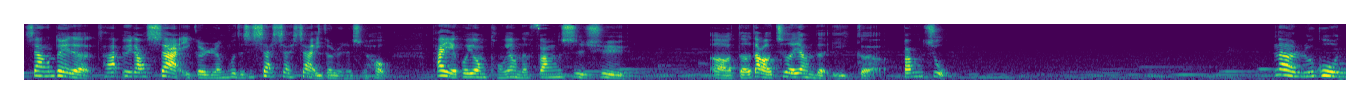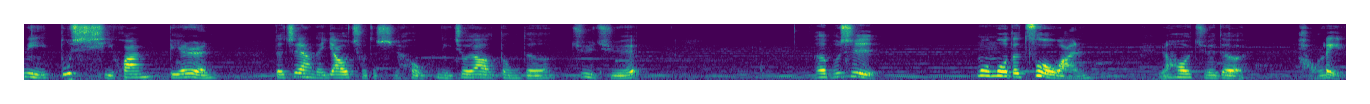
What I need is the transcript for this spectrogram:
相对的，他遇到下一个人或者是下下下一个人的时候，他也会用同样的方式去，呃，得到这样的一个帮助。那如果你不喜欢别人的这样的要求的时候，你就要懂得拒绝，而不是默默的做完，然后觉得好累，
